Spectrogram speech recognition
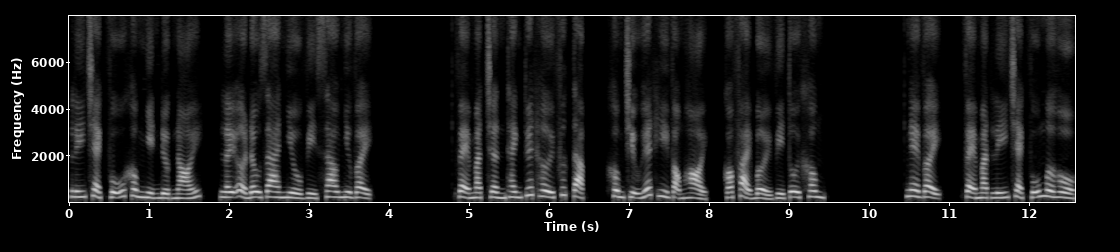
Lý Trạch Vũ không nhìn được nói, lấy ở đâu ra nhiều vì sao như vậy? Vẻ mặt Trần Thanh Tuyết hơi phức tạp, không chịu hết hy vọng hỏi, có phải bởi vì tôi không? Nghe vậy, vẻ mặt Lý Trạch Vũ mơ hồ,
